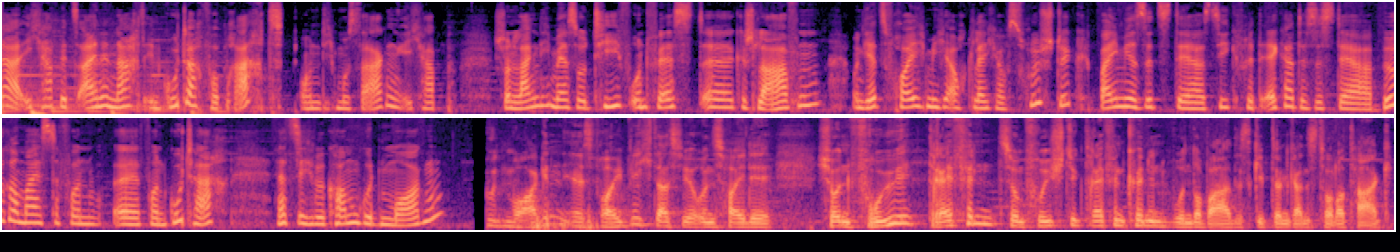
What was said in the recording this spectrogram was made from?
Ja, ich habe jetzt eine Nacht in Gutach verbracht und ich muss sagen, ich habe schon lange nicht mehr so tief und fest äh, geschlafen. Und jetzt freue ich mich auch gleich aufs Frühstück. Bei mir sitzt der Siegfried Eckert, das ist der Bürgermeister von, äh, von Gutach. Herzlich willkommen, guten Morgen. Guten Morgen, es freut mich, dass wir uns heute schon früh treffen, zum Frühstück treffen können. Wunderbar, das gibt einen ganz toller Tag.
